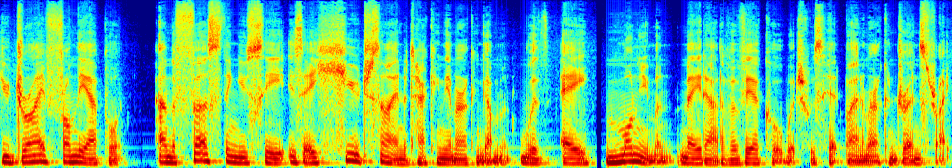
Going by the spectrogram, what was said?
You drive from the airport and the first thing you see is a huge sign attacking the American government with a monument made out of a vehicle which was hit by an American drone strike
